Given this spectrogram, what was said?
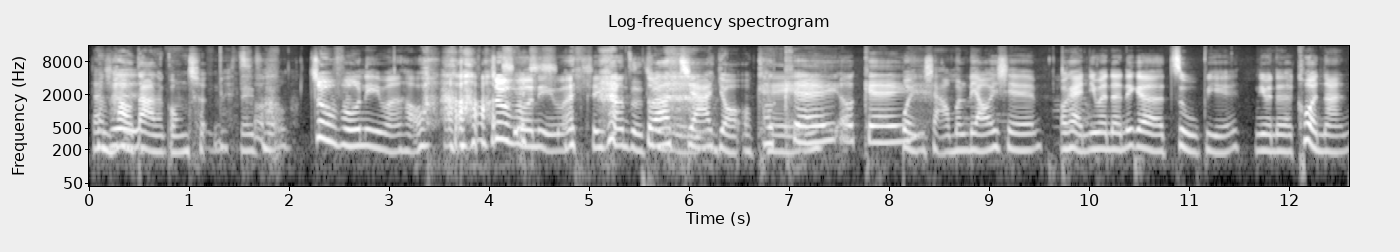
但是很浩大的工程，没错，祝福你们，好不好？祝福你们，形象组都要加油，OK？OK OK，问一下，我们聊一些 OK，你们的那个组别，你们的困难，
